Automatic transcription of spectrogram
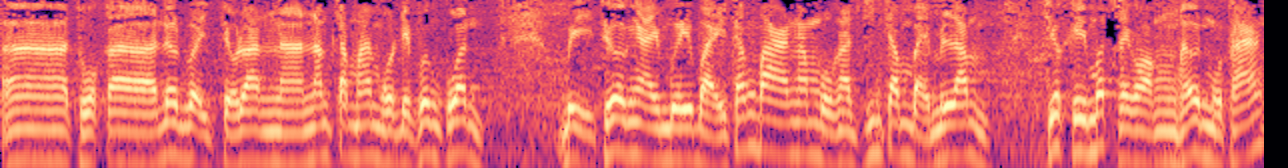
à, thuộc à, đơn vị tiểu đoàn 521 địa phương quân. Bị thương ngày 17 tháng 3 năm 1975 trước khi mất Sài Gòn hơn một tháng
